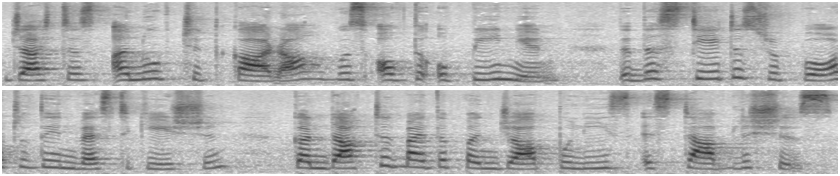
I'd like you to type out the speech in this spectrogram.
Justice Anup Chitkara was of the opinion that the status report of the investigation conducted by the Punjab police establishes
